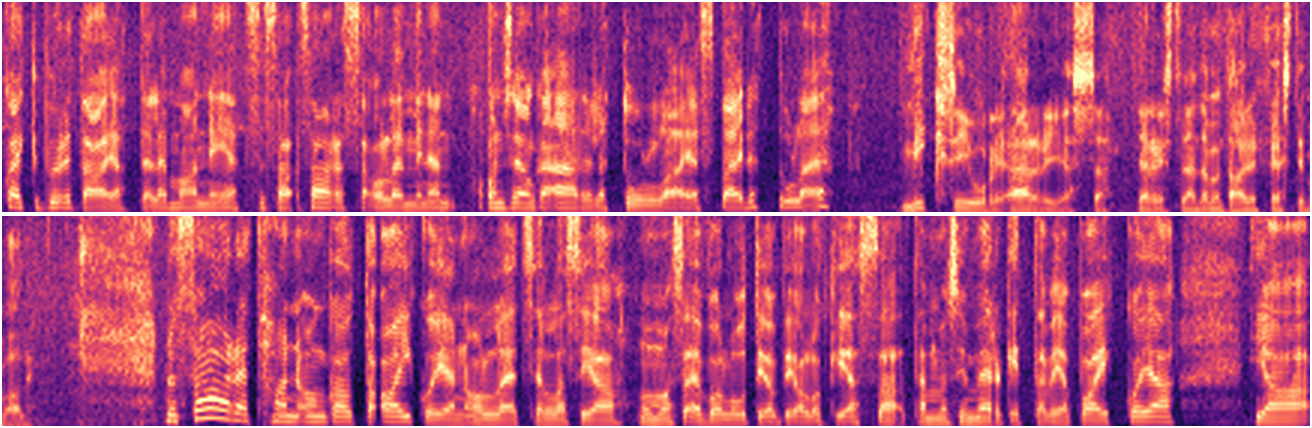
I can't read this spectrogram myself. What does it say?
kaikki pyritään ajattelemaan niin, että se saaressa oleminen on se, jonka äärelle tullaan ja se taide tulee. Miksi juuri Ärjässä järjestetään tämä taidefestivaali? No saarethan on kautta aikojen olleet sellaisia, muun muassa evoluutiobiologiassa tämmöisiä merkittäviä paikkoja. Ja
